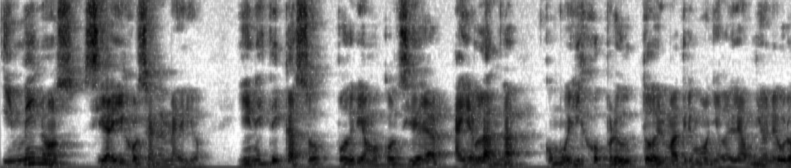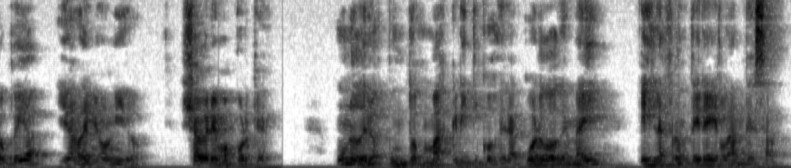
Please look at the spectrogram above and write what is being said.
y menos si hay hijos en el medio y en este caso podríamos considerar a Irlanda como el hijo producto del matrimonio de la Unión Europea y el Reino Unido. Ya veremos por qué. Uno de los puntos más críticos del acuerdo de May es la frontera irlandesa.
